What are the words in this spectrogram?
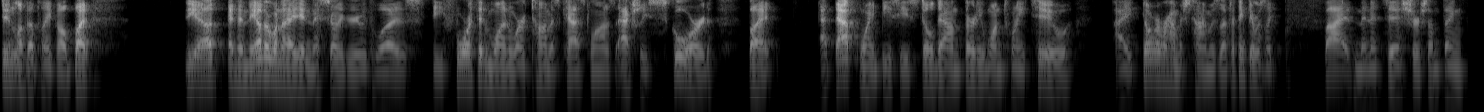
didn't love that play call. But the uh, and then the other one that I didn't necessarily agree with was the fourth and one where Thomas Castellanos actually scored, but at that point BC is still down 31-22. I don't remember how much time was left. I think there was like five minutes ish or something,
